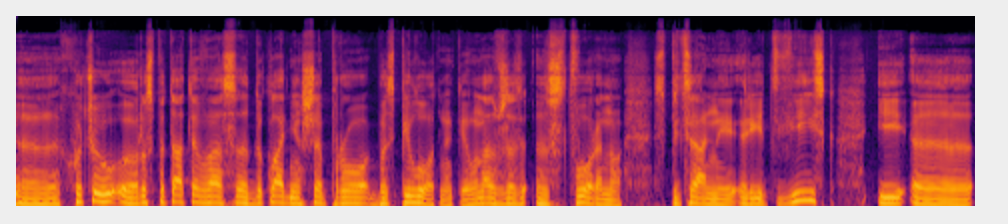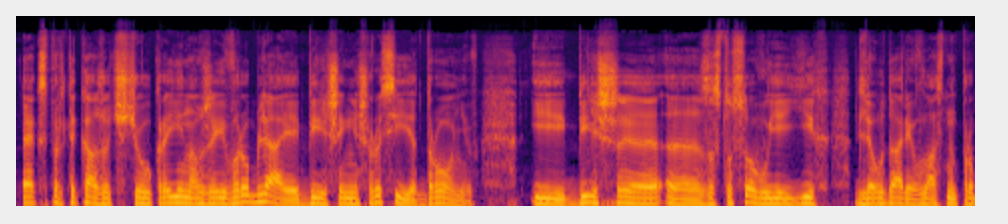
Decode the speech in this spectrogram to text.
Е, Хочу е, розпитати вас докладніше про безпілотники. У нас вже е, створено спеціальний рід військ, і експерти кажуть, що Україна вже і виробляє більше, ніж Росія, дронів, і більше застосовує їх для ударів, власне, про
